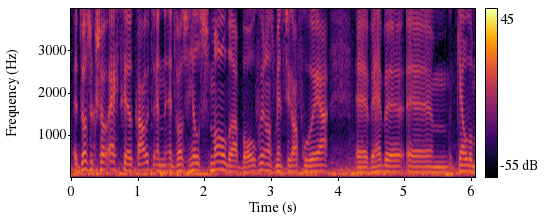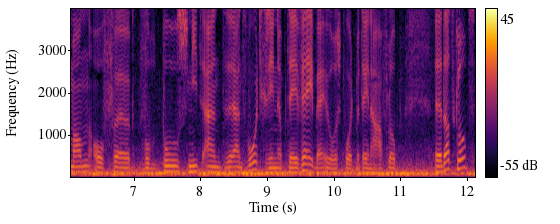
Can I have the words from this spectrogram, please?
het was ook zo echt heel koud en het was heel smal daarboven. En als mensen zich afvroegen, ja, eh, we hebben ehm, Kelderman of eh, bijvoorbeeld Poels niet aan het, aan het woord gezien op tv bij Eurosport meteen na afloop. Dat klopt.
